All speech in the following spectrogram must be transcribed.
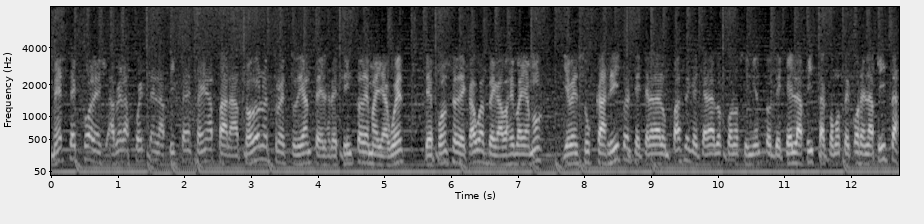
Mete College abre las puertas en la pista de salida para todos nuestros estudiantes del recinto de Mayagüez, de Ponce, de Caguas, Vega Baja y Bayamón. Lleven sus carritos, el que quiera dar un pase, el que quiera dar los conocimientos de qué es la pista, cómo se corre en la pista,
